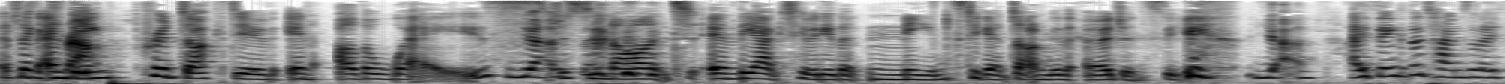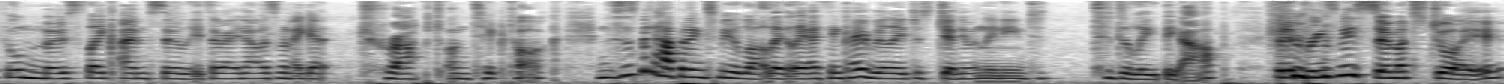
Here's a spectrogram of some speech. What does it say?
It's like I'm trap. being productive in other ways, Yes. just not in the activity that needs to get done with urgency. Yeah. I think the times that I feel most like I'm so lazy right now is when I get trapped on TikTok. And this has been happening to me a lot lately. I think I really just genuinely need to, to delete the app. But it brings me so much joy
